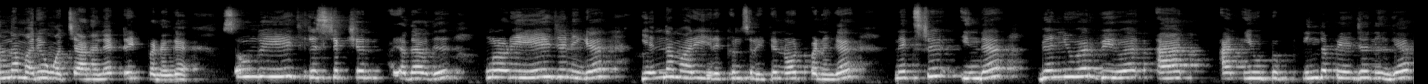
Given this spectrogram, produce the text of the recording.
அந்த மாதிரி உங்கள் சேனலை ட்ரீட் பண்ணுங்க. ஸோ உங்கள் ஏஜ் ரெஸ்ட்ரிக்ஷன் அதாவது உங்களுடைய ஏஜை நீங்கள் எந்த மாதிரி இருக்குன்னு சொல்லிட்டு நோட் பண்ணுங்கள் நெக்ஸ்ட்டு இந்த when your viewer add at YouTube இந்த பேஜை நீங்கள்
